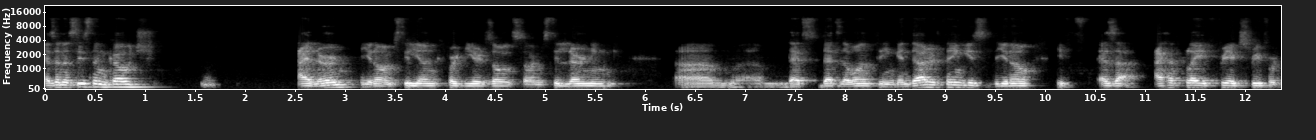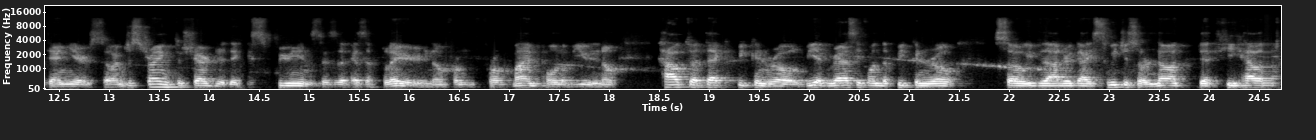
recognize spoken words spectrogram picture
as an assistant coach, I learn. You know, I'm still young, 40 years old, so I'm still learning. Um, um, that's that's the one thing, and the other thing is, you know, if as a, I have played 3x3 for 10 years, so I'm just trying to share the, the experience as a, as a player. You know, from from my point of view, you know, how to attack pick and roll, be aggressive on the pick and roll. So if the other guy switches or not, that he helps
